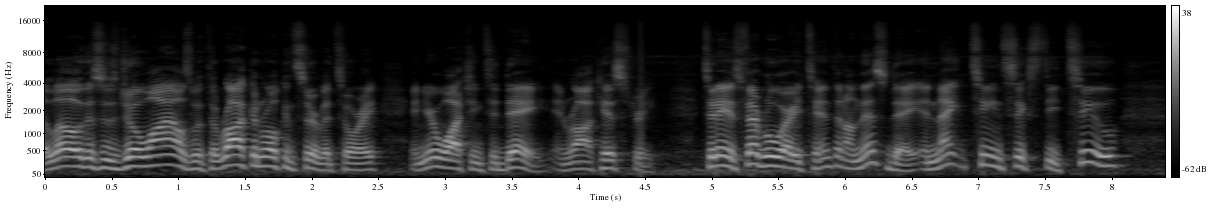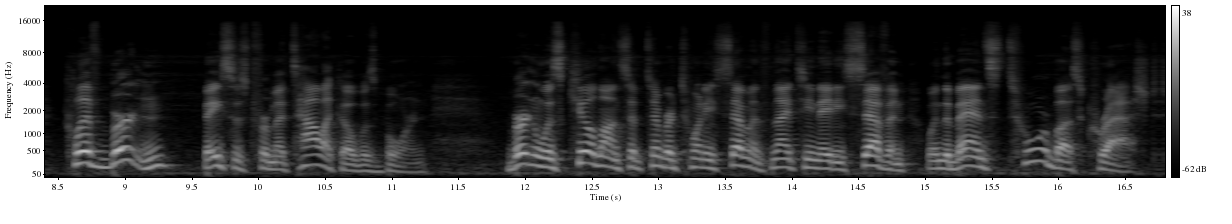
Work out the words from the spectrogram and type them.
Hello, this is Joe Wiles with the Rock and Roll Conservatory, and you're watching Today in Rock History. Today is February 10th, and on this day, in 1962, Cliff Burton, bassist for Metallica, was born. Burton was killed on September 27, 1987, when the band's tour bus crashed.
